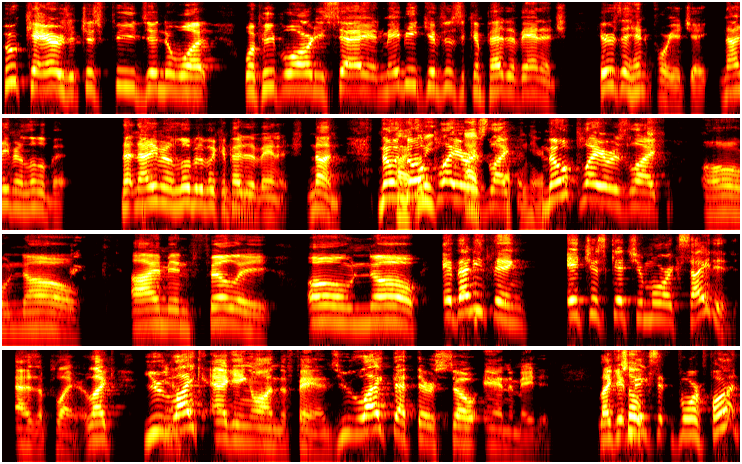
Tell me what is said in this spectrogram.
who cares? It just feeds into what what people already say, and maybe it gives us a competitive advantage. Here's a hint for you, Jake. Not even a little bit. Not, not even a little bit of a mm-hmm. competitive advantage. None. No, All right, no me- player I have is like step in here. no player is like, oh no, I'm in Philly. Oh no. If anything, it just gets you more excited as a player. Like you Yeah. like egging on the fans. You like that they're so animated. Like it So- makes it more fun.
